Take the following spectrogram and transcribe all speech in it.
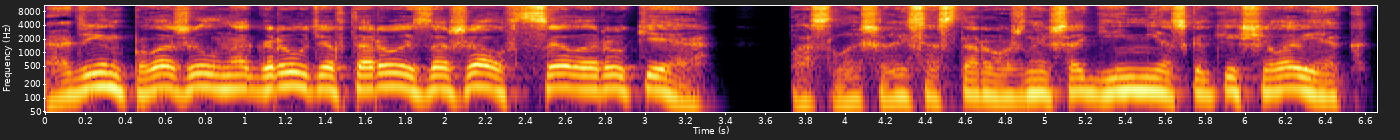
один положил на грудь, а второй зажал в целой руке. Послышались осторожные шаги нескольких человек.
